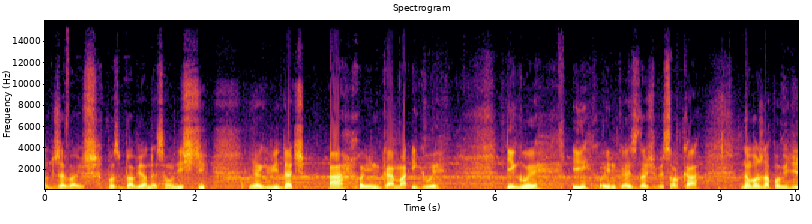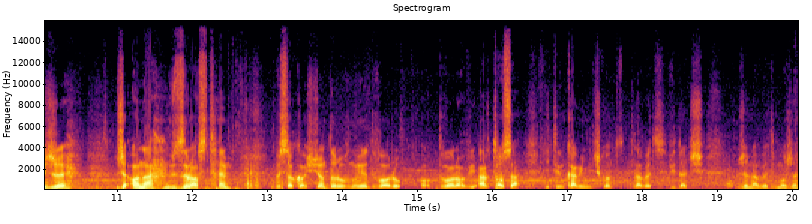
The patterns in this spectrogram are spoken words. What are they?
No, drzewa już pozbawione są liści, jak widać, a choinka ma igły. Igły i choinka jest dość wysoka. No można powiedzieć, że, że ona wzrostem, wysokością dorównuje dworu, dworowi Artusa. I tym kamieniczką nawet widać, że nawet może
